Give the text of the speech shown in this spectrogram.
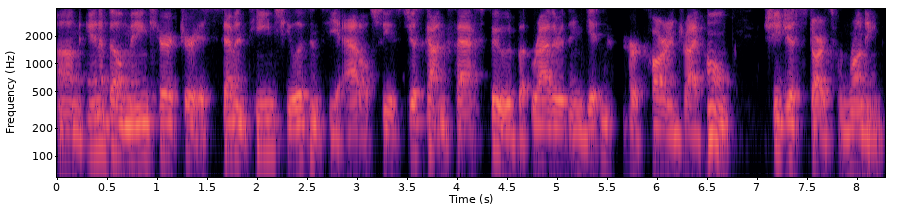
Um, Annabelle, main character, is 17. She lives in Seattle. She has just gotten fast food, but rather than get in her car and drive home, she just starts running.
